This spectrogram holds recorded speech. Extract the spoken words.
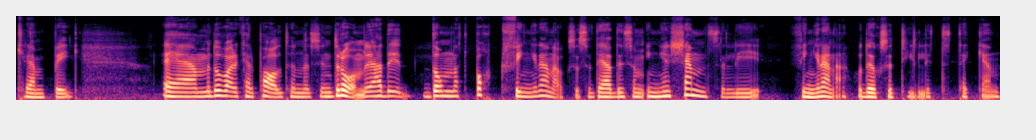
krämpig. Eh, men då var det karpaltunnelsyndrom. Jag hade domnat bort fingrarna också så det hade som ingen känsel i fingrarna. Och det är också ett tydligt tecken.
